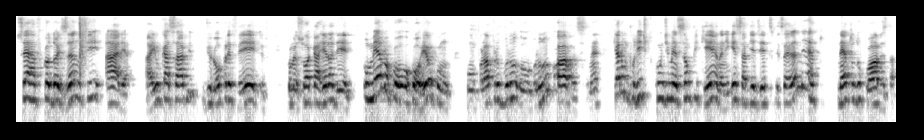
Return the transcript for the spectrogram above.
o Serra ficou dois anos e área. Aí o Kassab virou prefeito, começou a carreira dele. O mesmo ocorreu com, com o próprio Bruno, o Bruno Covas, né? que era um político com dimensão pequena, ninguém sabia direito que isso era neto, neto do Covas. Tal.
